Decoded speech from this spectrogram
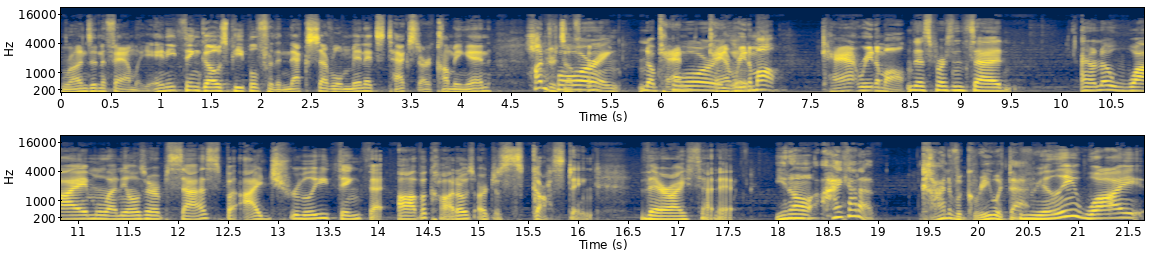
Runs in the family. Anything goes, people, for the next several minutes. Texts are coming in. Hundreds Pouring. of them. No, Can't, pouring. can't read them all. Can't read them all. This person said, I don't know why millennials are obsessed, but I truly think that avocados are disgusting. There, I said it. You know, I gotta kind of agree with that. Really? Why?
